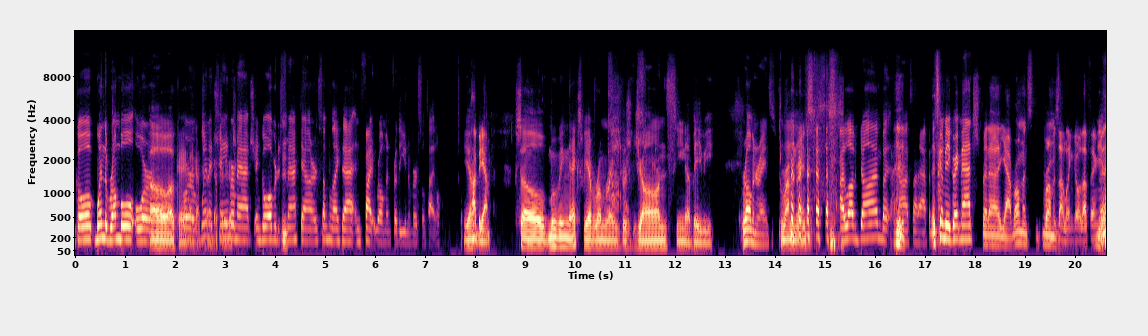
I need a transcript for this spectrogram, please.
go win the Rumble or Oh, okay. Or got you, win I a got you, I chamber you. match and go over to Mm. SmackDown or something like that and fight Roman for the Universal title. Yeah. I'd be down. So moving next, we have Roman Reigns versus John Cena, baby. Roman Reigns. Roman Reigns. I love Don, but no, it's not happening. It's gonna be a great match, but uh, yeah, Roman's Roman's not letting go of that thing. Yeah,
